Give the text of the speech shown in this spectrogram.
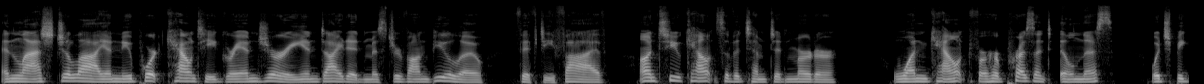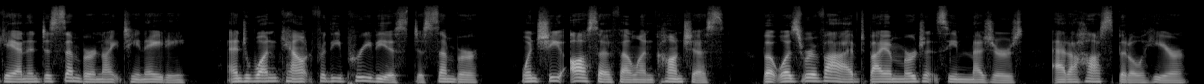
and last July a Newport County grand jury indicted Mr. Von Bulow, 55, on two counts of attempted murder one count for her present illness, which began in December 1980, and one count for the previous December, when she also fell unconscious, but was revived by emergency measures at a hospital here.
